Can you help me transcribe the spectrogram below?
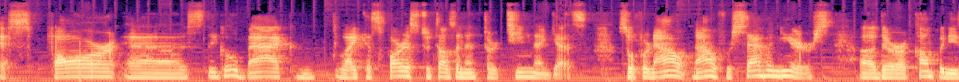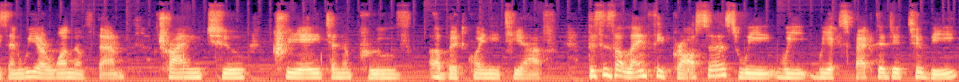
as far as they go back like as far as 2013 i guess so for now now for seven years uh, there are companies and we are one of them trying to create and approve a bitcoin etf this is a lengthy process. We we we expected it to be.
